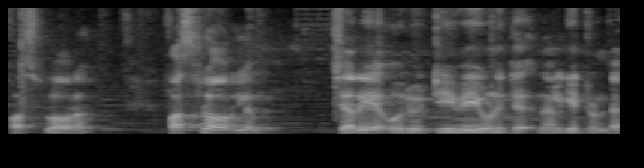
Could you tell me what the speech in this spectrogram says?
ഫസ്റ്റ് ഫ്ലോർ ഫസ്റ്റ് ഫ്ലോറിലും ചെറിയ ഒരു ടി വി യൂണിറ്റ് നൽകിയിട്ടുണ്ട്.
